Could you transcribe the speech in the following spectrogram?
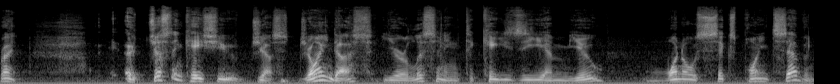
Right. Uh, just in case you just joined us, you're listening to KZMU 106.7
